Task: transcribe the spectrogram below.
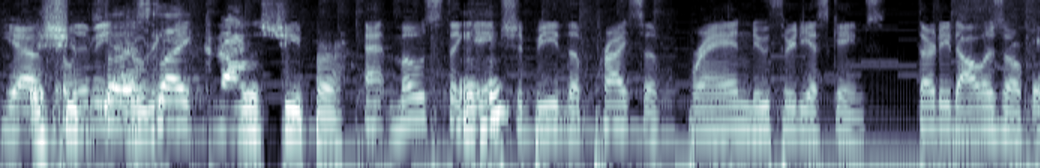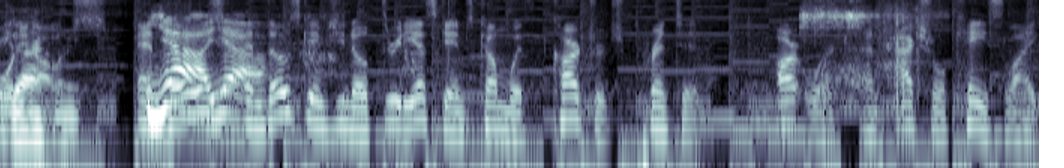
Yeah, it so should be at least like dollars cheaper. At most, the Mhm. game should be the price of brand new 3DS games. Thirty dollars or forty dollars. And Yeah, those, yeah. And those games, you know, 3DS games come with cartridge, printed artwork, an actual case. Like,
